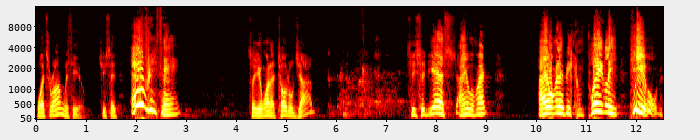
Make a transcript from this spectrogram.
What's wrong with you? She said, Everything. So you want a total job? She said, Yes, I want I want to be completely healed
